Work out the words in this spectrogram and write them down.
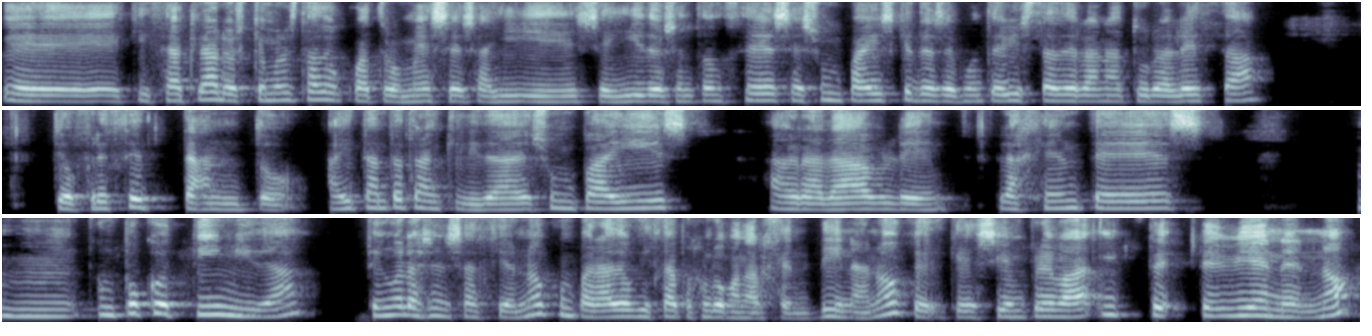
eh, quizá, claro, es que hemos estado cuatro meses allí seguidos, entonces es un país que desde el punto de vista de la naturaleza te ofrece tanto, hay tanta tranquilidad, es un país agradable, la gente es Mm, un poco tímida, tengo la sensación, ¿no? Comparado quizá, por ejemplo, con Argentina, ¿no? Que, siempre va, te, te, vienen, ¿no?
